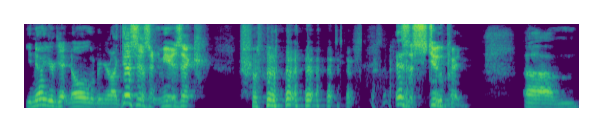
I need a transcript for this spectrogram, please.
You know, you're getting old when you're like, this isn't music. this is stupid. Um,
